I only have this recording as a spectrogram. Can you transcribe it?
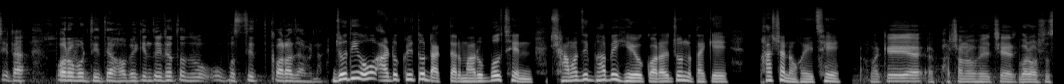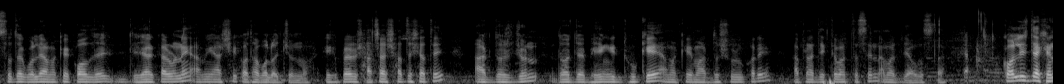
সেটা পরবর্তীতে হবে, কিন্তু এটা তো উপস্থিত করা যাবে না। যদিও আটককৃত ডাক্তার মারুফ বলছেন, সামাজিকভাবে হেয় করার জন্য তাকে ফাঁসানো হয়েছে। আমাকে ফাঁসানো হয়েছে, একবার অসুস্থতা বলে আমাকে কল দেয় যার কারণে আমি আসি কথা বলার জন্য। এরপরে আসার সাথে সাথে আট দশজন দরজা ভেঙে ঢুকে আমাকে মারধর শুরু করে। আপনারা দেখতে পাচ্ছেন আমার যে অবস্থা। কলেজ দেখেন,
